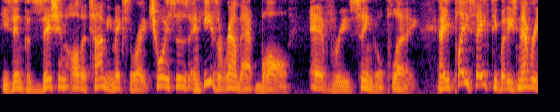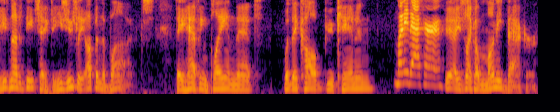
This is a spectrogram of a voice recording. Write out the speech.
he's in position all the time, he makes the right choices, and he is around that ball every single play. Now he plays safety, but he's never he's not a deep safety. He's usually up in the box. They have him playing that what they call Buchanan. Money backer. Yeah, he's like a money backer.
